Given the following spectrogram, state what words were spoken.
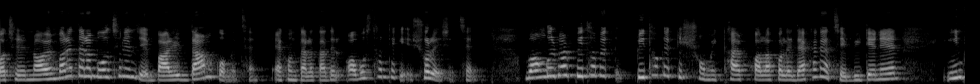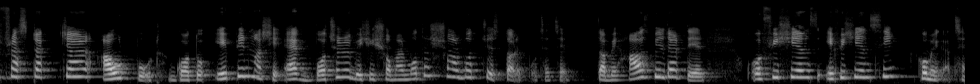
বছরের নভেম্বরে তারা বলছিলেন যে বাড়ির দাম কমেছে। এখন তারা তাদের অবস্থান থেকে সরে এসেছে। মঙ্গলবার পৃথক পৃথক একটি সমীক্ষার ফলাফলে দেখা গেছে, ব্রিটেনের ইনফ্রাস্ট্রাকচার আউটপুট গত এপ্রিল মাসে এক বছরের বেশি সময়ের মধ্যে সর্বোচ্চ স্তরে পৌঁছেছে। তবে হাউস বিল্ডারদের অফিসিয়েন্স এফিসিয়েন্সি কমে গেছে।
